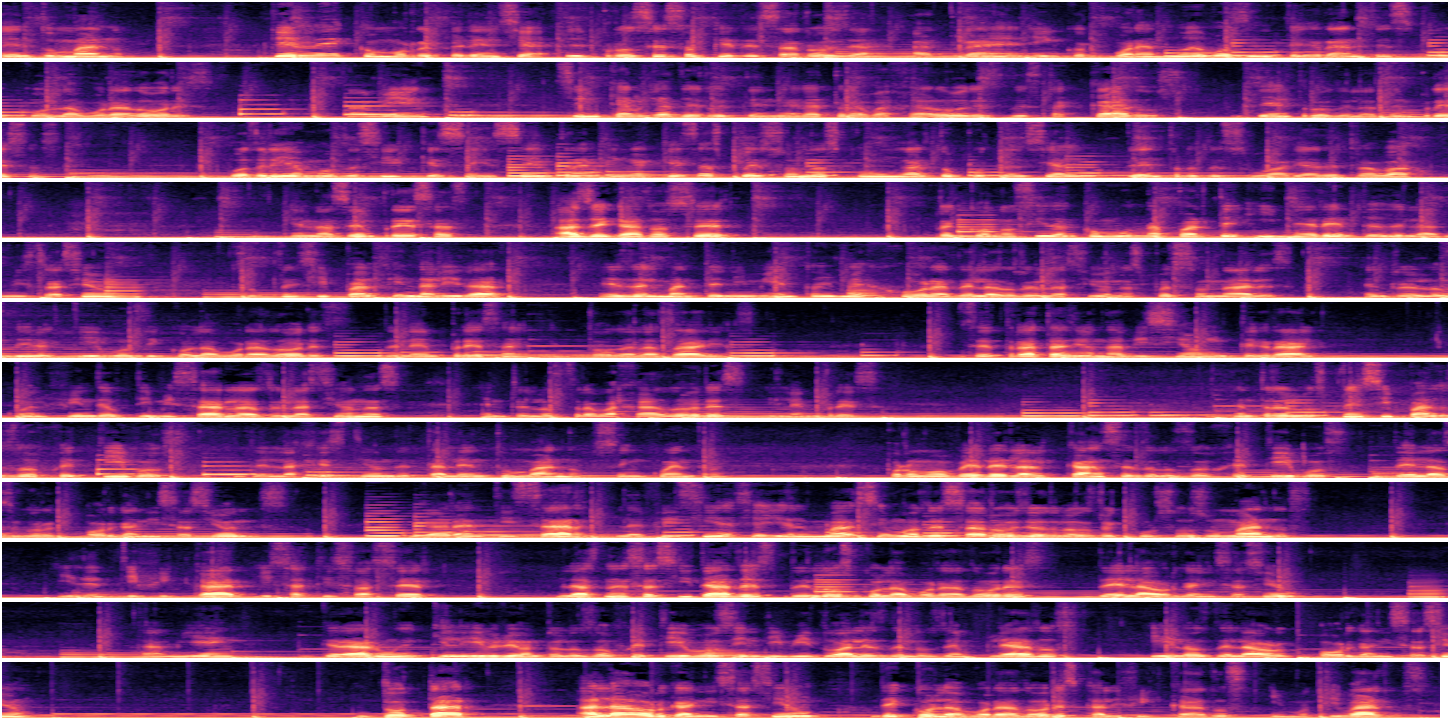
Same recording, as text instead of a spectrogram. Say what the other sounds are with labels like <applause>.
talento humano. Tiene como referencia el proceso que desarrolla, atrae e incorpora nuevos integrantes o colaboradores. También se encarga de retener a trabajadores destacados dentro de las empresas. Podríamos decir que se centra en aquellas personas con un alto potencial dentro de su área de trabajo. En las empresas ha llegado a ser reconocida como una parte inherente de la administración. Su principal finalidad es el mantenimiento y mejora de las relaciones personales entre los directivos y colaboradores de la empresa en todas las áreas. Se trata de una visión integral con el fin de optimizar las relaciones entre los trabajadores y la empresa. Entre los principales objetivos de la gestión de talento humano se encuentran promover el alcance de los objetivos de las organizaciones, garantizar la eficiencia y el máximo desarrollo de los recursos humanos, identificar y satisfacer las necesidades de los colaboradores de la organización. También crear un equilibrio entre los objetivos individuales de los empleados y los de la organización. Dotar a la organización de colaboradores calificados y motivados.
